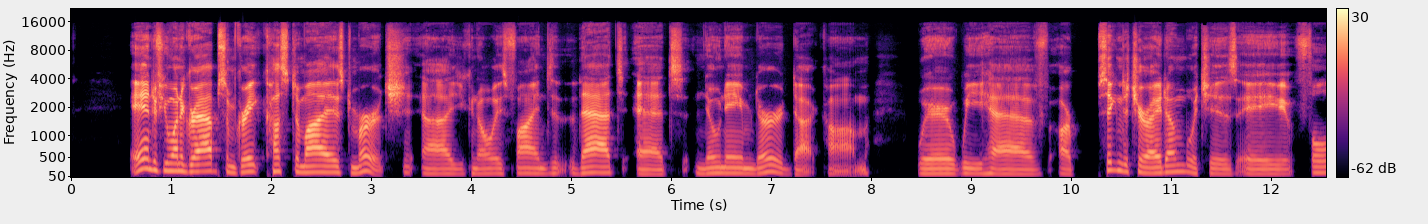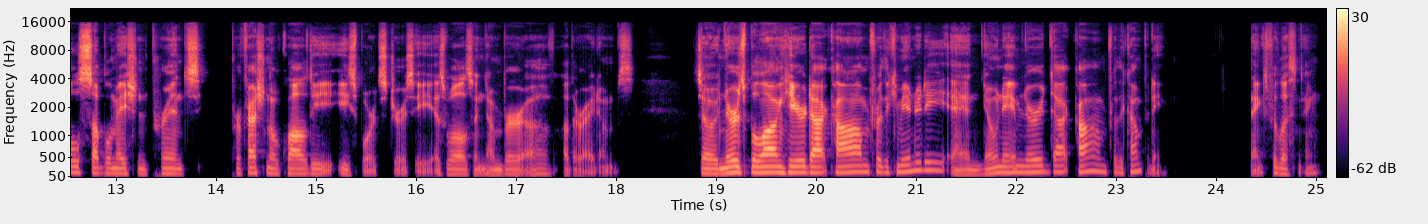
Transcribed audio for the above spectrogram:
And if you want to grab some great customized merch, uh, you can always find that at nonamenerd.com, where we have our signature item, which is a full sublimation print professional quality esports jersey, as well as a number of other items. So nerdsbelonghere.com for the community and nonamenerd.com for the company. Thanks for listening.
